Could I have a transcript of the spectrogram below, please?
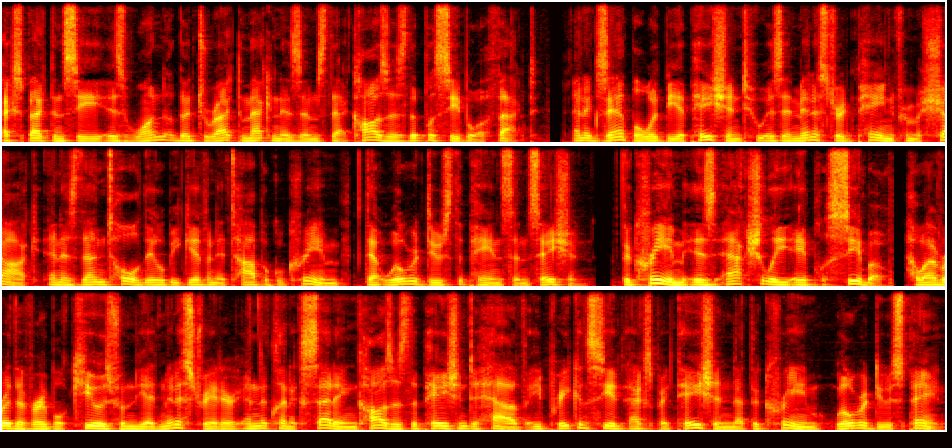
Expectancy is one of the direct mechanisms that causes the placebo effect. An example would be a patient who is administered pain from a shock and is then told they will be given a topical cream that will reduce the pain sensation. The cream is actually a placebo. However, the verbal cues from the administrator in the clinic setting causes the patient to have a preconceived expectation that the cream will reduce pain.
